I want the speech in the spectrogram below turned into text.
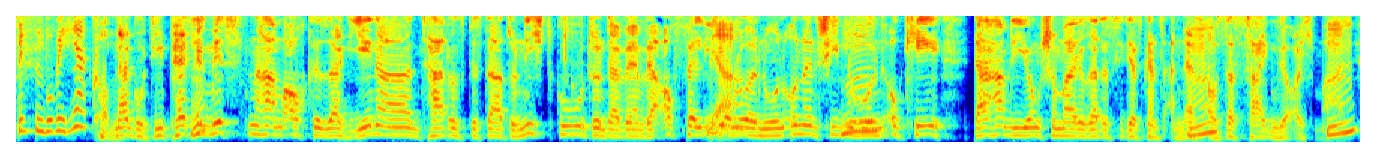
wissen, wo wir herkommen. Na gut, die Pessimisten hm? haben auch gesagt, Jena tat uns bis dato nicht gut und da werden wir auch verlieren ja. oder nur ein Unentschieden hm. holen. Okay, da haben die Jungs schon mal gesagt, das sieht jetzt ganz anders hm. aus, das zeigen wir euch mal. Hm.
